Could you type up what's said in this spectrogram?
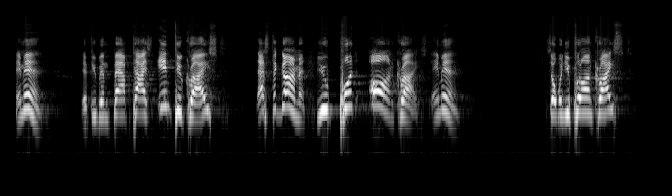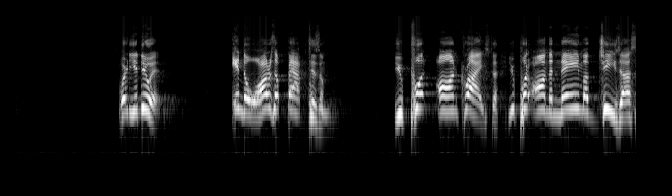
Amen. If you've been baptized into Christ, that's the garment. You put on Christ. Amen. So when you put on Christ, where do you do it? in the waters of baptism. You put on Christ. You put on the name of Jesus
